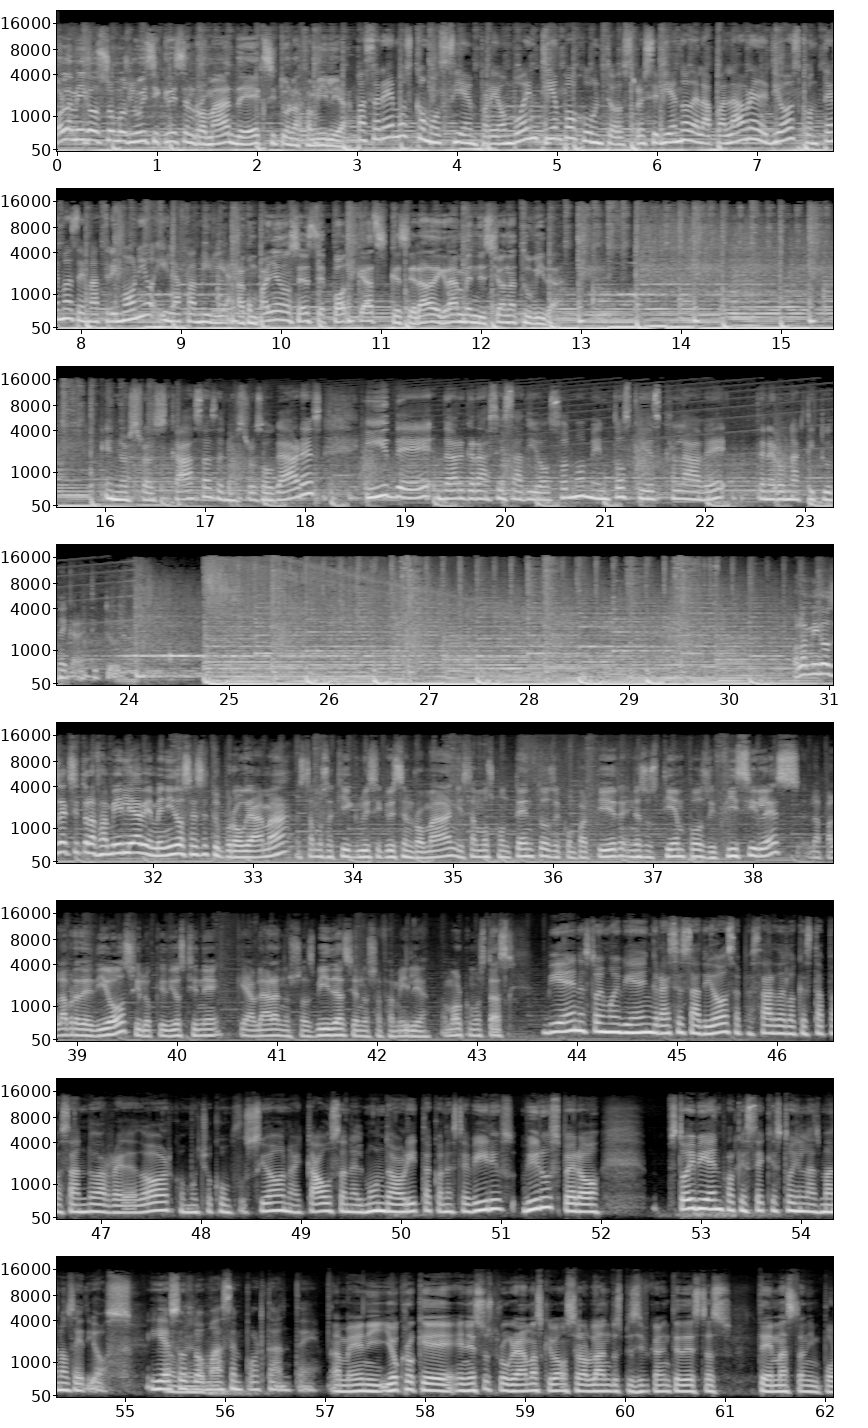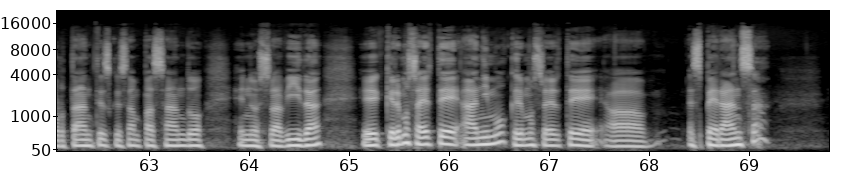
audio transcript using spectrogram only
Hola amigos, somos Luis y Kristen Román de Éxito en la Familia. Pasaremos como siempre un buen tiempo juntos, recibiendo de la palabra de Dios con temas de matrimonio y la familia. Acompáñanos en este podcast que será de gran bendición a tu vida. En nuestras casas, en nuestros hogares y de dar gracias a Dios. Son momentos que es clave tener una actitud de gratitud. Hola amigos de Éxito en la Familia, bienvenidos a este tu programa. Estamos aquí Luis y Cristian Román y estamos contentos de compartir en esos tiempos difíciles la palabra de Dios y lo que Dios tiene que hablar a nuestras vidas y a nuestra familia. Amor, ¿cómo estás? Bien, estoy muy bien, gracias a Dios, a pesar de lo que está pasando alrededor, con mucha confusión, hay causa en el mundo ahorita con este virus, virus pero estoy bien porque sé que estoy en las manos de Dios y eso es lo más importante. Amén. Y yo creo que en estos programas que vamos a estar hablando específicamente de estos temas tan importantes que están pasando en nuestra vida, eh, queremos traerte ánimo, queremos traerte ah, esperanza.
